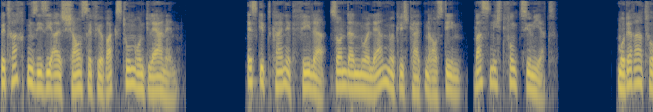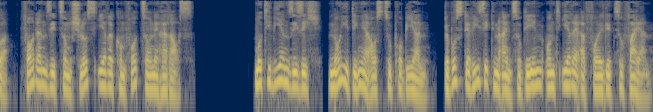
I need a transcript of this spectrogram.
Betrachten Sie sie als Chance für Wachstum und Lernen. Es gibt keine Fehler, sondern nur Lernmöglichkeiten aus dem, was nicht funktioniert. Moderator, fordern Sie zum Schluss Ihre Komfortzone heraus. Motivieren Sie sich, neue Dinge auszuprobieren, bewusste Risiken einzugehen und Ihre Erfolge zu feiern.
